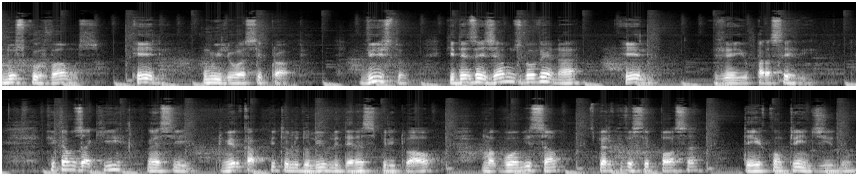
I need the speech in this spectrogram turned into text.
nos curvamos, ele humilhou a si próprio. Visto que desejamos governar, ele veio para servir. Ficamos aqui com esse primeiro capítulo do livro Liderança Espiritual, uma boa missão. Espero que você possa ter compreendido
